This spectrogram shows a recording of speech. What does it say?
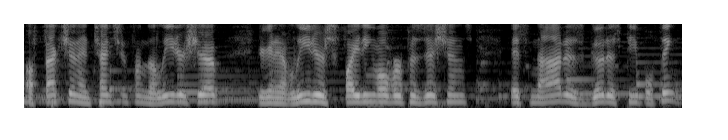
affection and attention from the leadership. You're going to have leaders fighting over positions. It's not as good as people think.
